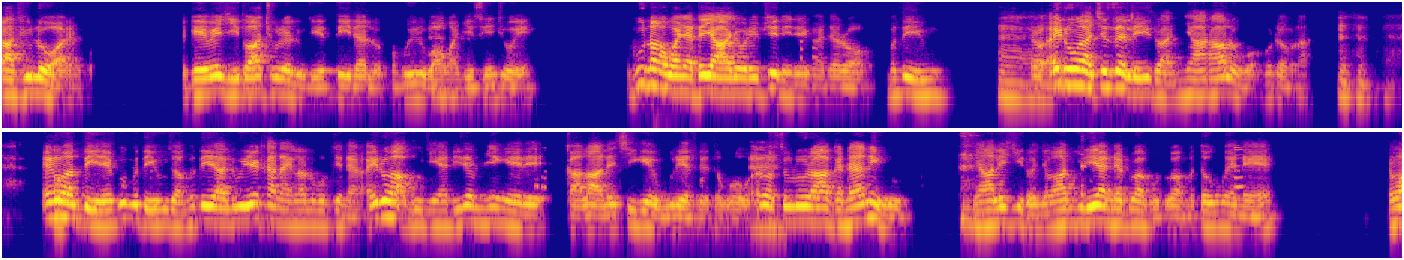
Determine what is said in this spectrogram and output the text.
ကာဖြူလို့ရတယ်ပေါ့တ ကယ်ပဲရီသွားချိုးတဲ့လူတွေတည်တယ်လို့မကွေးတို့ဘာမှရေစင်းချိုးရင်အခုနောက်ပိုင်းကျတရားကျော်တွေဖြစ်နေတဲ့ခါကျတော့မသိဘူးอืมအဲ့တော့အဲ့တုန်းက84ဆိုတာညာထားလို့ပေါ့ဟုတ်တယ်မလားအဲ့တော့တည်တယ်ခုမတည်ဘူးဆိုတော့မတည်ရလူရဲခံနိုင်လောက်လို့မဖြစ်နိုင်ဘူးအဲ့တော့အပူချင်းကဒီတော့မြင့်ခဲ့တဲ့ကာလလည်းရှိခဲ့ဘူးတဲ့ဆိုတဲ့သဘောပေါ့အဲ့တော့ဆိုလိုတာကဏ္ဍတွေကိုညာလေးရှိတော့ညီမပြည်တွေက network ကိုသူကမသုံးမဲနဲ့ညီမ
